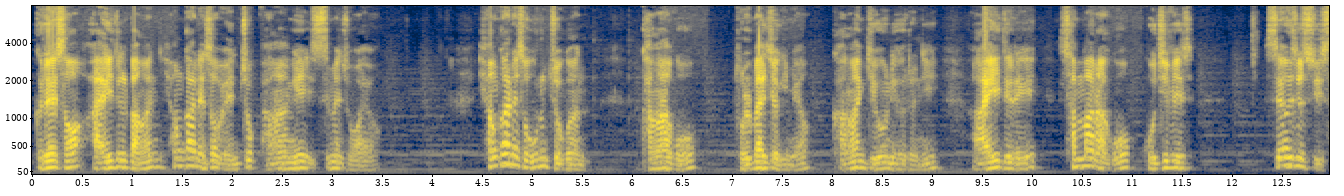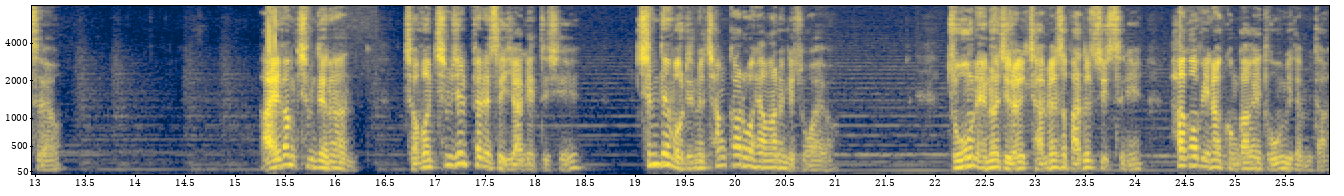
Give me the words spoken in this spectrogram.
그래서 아이들 방은 현관에서 왼쪽 방향에 있으면 좋아요. 현관에서 오른쪽은 강하고 돌발적이며 강한 기운이 흐르니 아이들이 산만하고 고집이 세워질 수 있어요. 아이방 침대는 저번 침실편에서 이야기했듯이 침대 머리는 창가로 향하는 게 좋아요. 좋은 에너지를 자면서 받을 수 있으니 학업이나 건강에 도움이 됩니다.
